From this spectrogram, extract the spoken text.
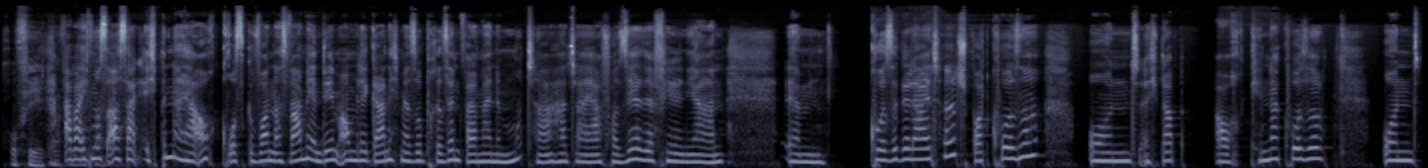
Prophet. Aber ich muss auch sagen, ich bin da ja auch groß geworden. Das war mir in dem Augenblick gar nicht mehr so präsent, weil meine Mutter hat da ja vor sehr, sehr vielen Jahren ähm, Kurse geleitet, Sportkurse und ich glaube auch Kinderkurse. Und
